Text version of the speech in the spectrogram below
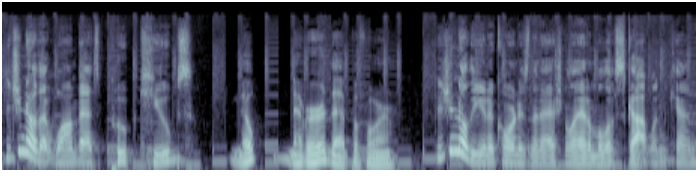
did you know that wombats poop cubes? Nope, never heard that before. Did you know the unicorn is the national animal of Scotland, Ken?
